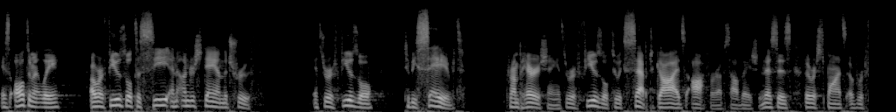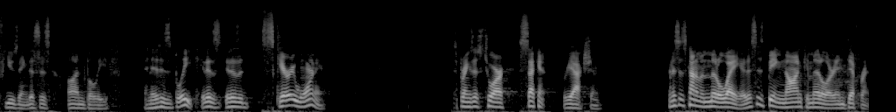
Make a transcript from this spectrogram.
is ultimately a refusal to see and understand the truth. It's a refusal to be saved from perishing. It's a refusal to accept God's offer of salvation. This is the response of refusing. This is unbelief. And it is bleak. It is, it is a scary warning. This brings us to our second reaction. And this is kind of a middle way here. This is being non committal or indifferent.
